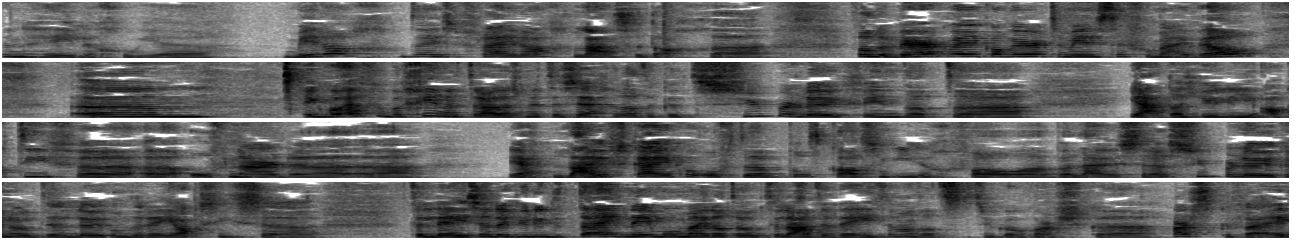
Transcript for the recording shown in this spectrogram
Een hele goede middag deze vrijdag. Laatste dag uh, van de werkweek alweer, tenminste voor mij wel. Um, ik wil even beginnen trouwens met te zeggen dat ik het super leuk vind dat, uh, ja, dat jullie actief uh, of naar de ja, lives kijken of de podcast in ieder geval beluisteren. Super leuk en ook de, leuk om de reacties te lezen. En dat jullie de tijd nemen om mij dat ook te laten weten. Want dat is natuurlijk ook hartstikke, hartstikke fijn.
